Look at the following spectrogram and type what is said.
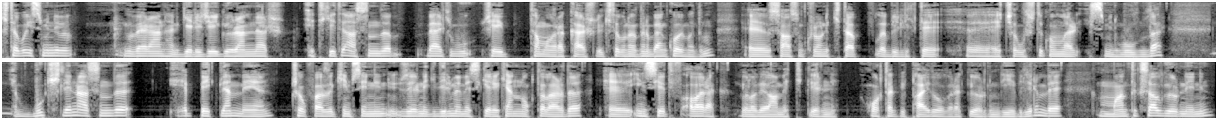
Kitaba ismini veren hani geleceği görenler etiketi aslında belki bu şey tam olarak karşılıyor. Kitabın adını ben koymadım. Ee, sağ olsun kronik kitapla birlikte e, çalıştık. Onlar ismini buldular. Ya, bu kişilerin aslında hep beklenmeyen çok fazla kimsenin üzerine gidilmemesi gereken noktalarda e, inisiyatif alarak yola devam ettiklerini ortak bir payda olarak gördüm diyebilirim ve mantıksal görünenin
